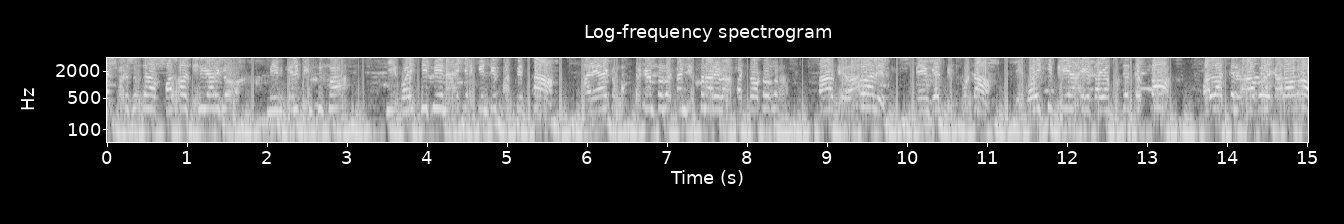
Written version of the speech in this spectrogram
ఎక్కడ చూసినా పల్లాసిని గారికి మేము గెలిపించుకో ఈ వైసీపీ నాయకులకి ఇంటికి పంపిస్తా అనేక ముక్త గంటతో ఖండిస్తున్నారు ఇవాళ ప్రతి ఒక్కరు కూడా. సార్ రావాలి మేము గెలిపించుకుంటాం. ఈ వైసీపీ నాయకులు తగిన బుద్ధి చెప్తాం పల్లాసిని రాబోయే కాలంలో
